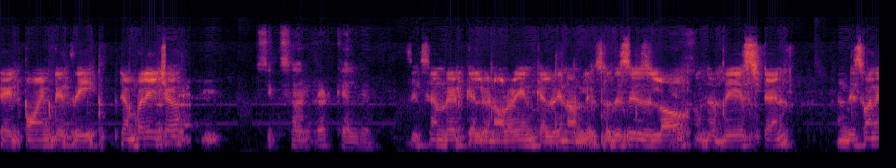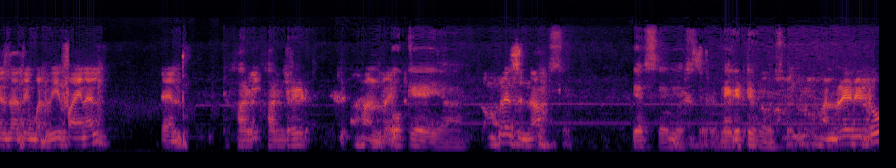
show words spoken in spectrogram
8.3. Temperature? 600 Kelvin. 600 Kelvin, already in Kelvin only. So this is log of the base 10. And this one is nothing but V final 10. 100 100. okay yeah Compressed now. yes sir yes sir yes sir negative no sir 100 to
